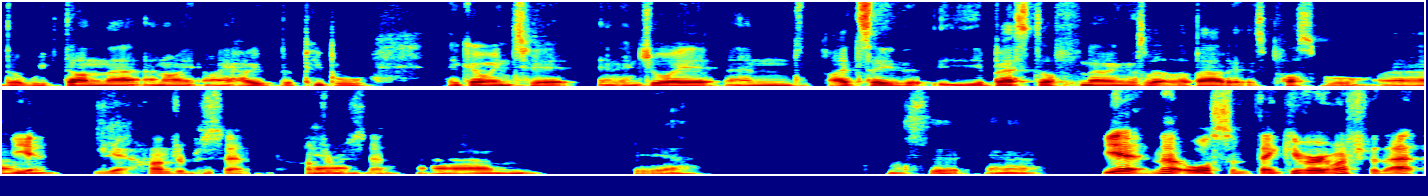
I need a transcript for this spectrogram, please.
that we've done that, and I, I hope that people they go into it and enjoy it. And I'd say that you're best off knowing as little about it as possible. Um, yeah, yeah, hundred percent, hundred percent. Um, but yeah, that's it. Yeah. Yeah. No. Awesome. Thank you very much for that.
